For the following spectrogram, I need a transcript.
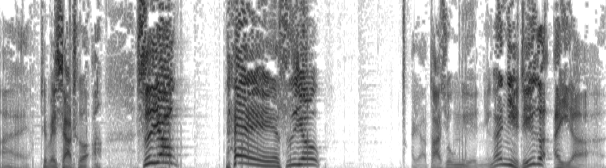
哎，这边下车啊，师兄，嘿，师兄，哎呀，大兄弟，你看你这个，哎呀，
